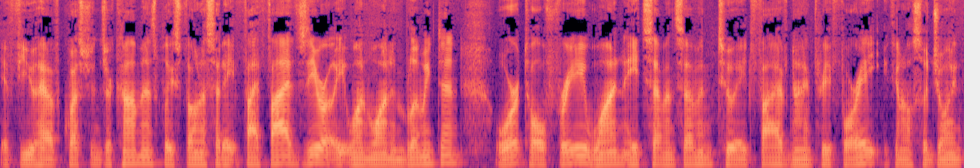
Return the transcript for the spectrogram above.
If you have questions or comments, please phone us at 855-0811 in Bloomington or toll free 1-877-285-9348. You can also join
